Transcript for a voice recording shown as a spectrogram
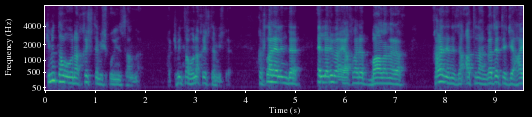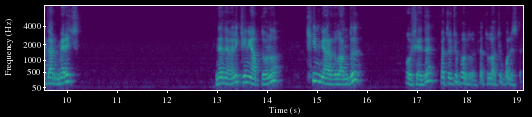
Kimin tavuğuna kış demiş bu insanlar? Kimin tavuğuna kış demişler. Kışlar elinde elleri ve ayakları bağlanarak Karadeniz'e atılan gazeteci Haydar Meriç ne demeli? Kim yaptı onu? Kim yargılandı? O şeyde FETÖ'cü, Fethullahçı polisler.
